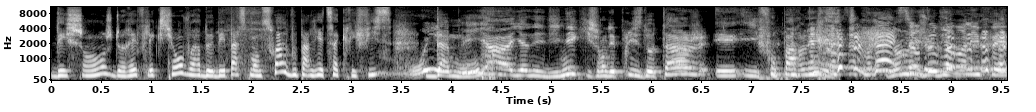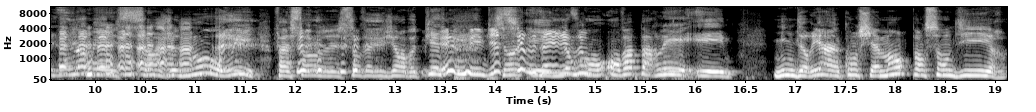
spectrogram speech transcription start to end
d'échange, de réflexion, voire de dépassement de soi. Parliez de sacrifice, Oui, d'amour. Il y a, il y a des dîners qui sont des prises d'otages et il faut parler. C'est vrai. Non, mais Surtout pendant les fêtes. Non, mais sans jeu de mots, oui. Enfin, sans, sans allusion à votre pièce. Mais bien Sans- sûr, vous avez donc, raison. On, on va parler et, mine de rien, inconsciemment, pensant dire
